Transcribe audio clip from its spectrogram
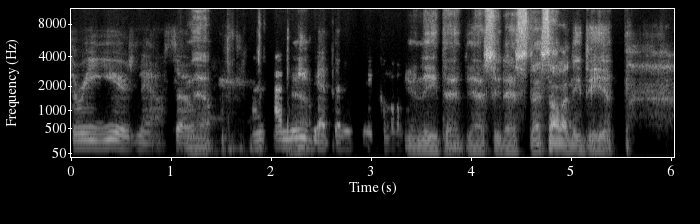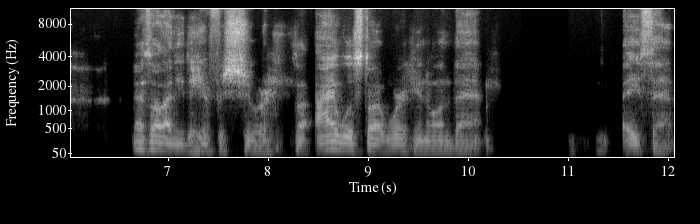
three years now. So yeah. I, I need yeah. that Thursday call. You need that. Yeah. See, that's that's all I need to hear. That's all I need to hear for sure. So I will start working on that ASAP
